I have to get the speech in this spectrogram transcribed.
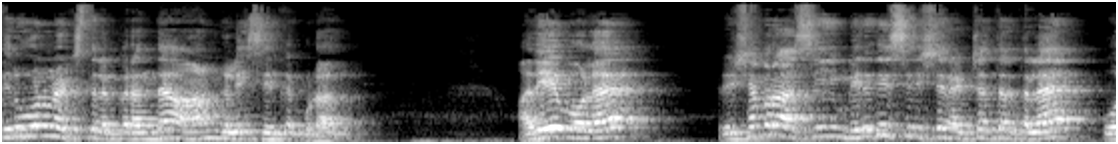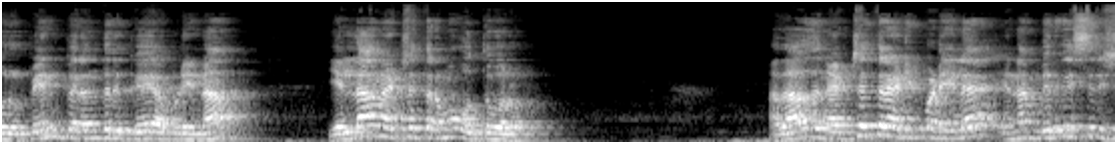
திருவோண நட்சத்திரத்தில் பிறந்த ஆண்களை சேர்க்கக்கூடாது. அதே போல் ரிஷபராசி மிருகசீரிஷ நட்சத்திரத்தில் ஒரு பெண் பிறந்திருக்கு அப்படின்னா எல்லா நட்சத்திரமும் ஒத்து வரும். அதாவது நட்சத்திர அடிப்படையில் ஏன்னா மிருகசீரிஷ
